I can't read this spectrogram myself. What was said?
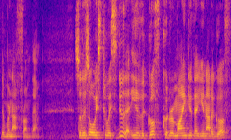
that we're not from them. So there's always two ways to do that. Either the guf could remind you that you're not a guf,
